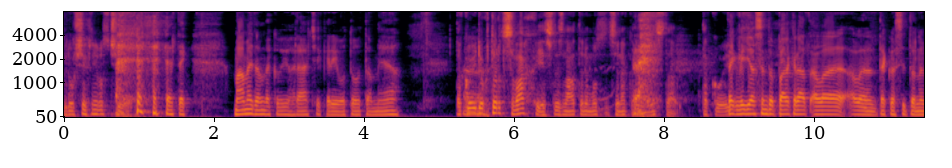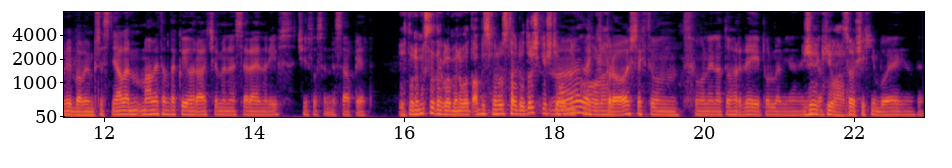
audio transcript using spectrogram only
kdo všechny rozčiluje? tak máme tam takový hráče, který o toho tam je. Takový a... doktor Cvach, jestli znáte nemocnici na kraji Takový. Tak viděl jsem to párkrát, ale, ale takhle si to nevybavím přesně. Ale máme tam takový hráče, jmenuje se Ryan Reeves, číslo 75. Je to nemusíte takhle jmenovat, aby jsme dostali do držky ještě no, někoho, tak ne? proč, tak to on, on je na to hrdý, podle mě. Že je killer. Co všichni bojí. No,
